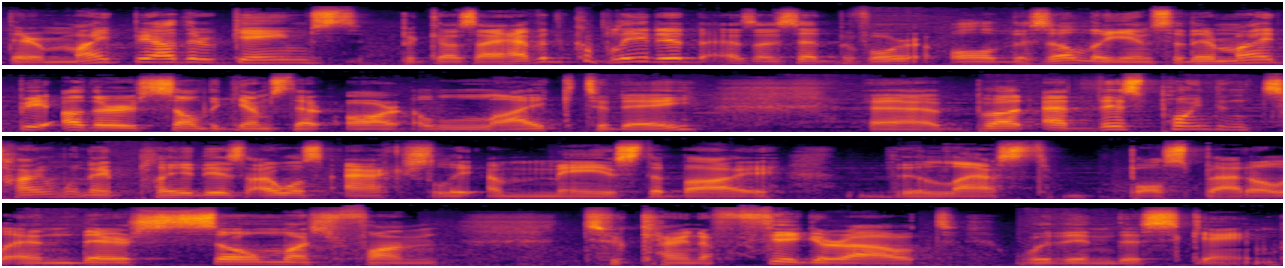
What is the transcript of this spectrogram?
There might be other games, because I haven't completed, as I said before, all the Zelda games, so there might be other Zelda games that are alike today. Uh, but at this point in time when I played this, I was actually amazed by the last boss battle, and there's so much fun to kind of figure out within this game.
